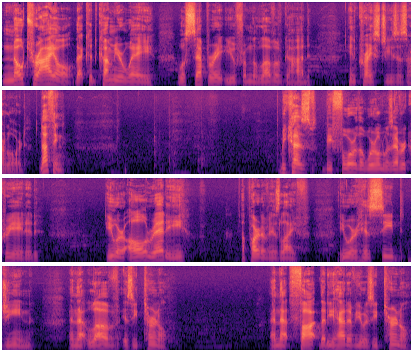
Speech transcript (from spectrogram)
no trial that could come your way will separate you from the love of God in Christ Jesus our Lord. Nothing. Because before the world was ever created, you were already a part of his life. You were his seed gene, and that love is eternal. And that thought that he had of you is eternal.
